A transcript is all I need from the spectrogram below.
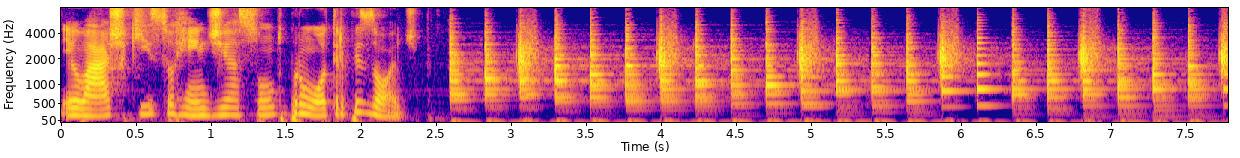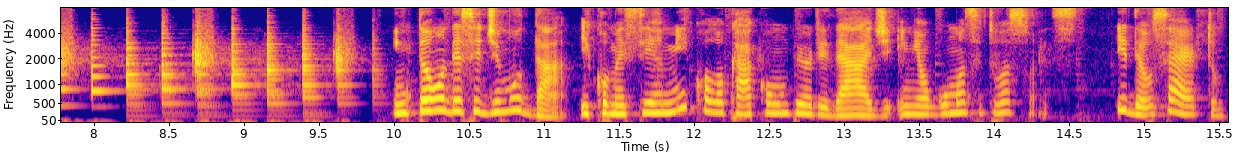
Eu acho que isso rende assunto para um outro episódio. Então eu decidi mudar e comecei a me colocar como prioridade em algumas situações. E deu certo.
